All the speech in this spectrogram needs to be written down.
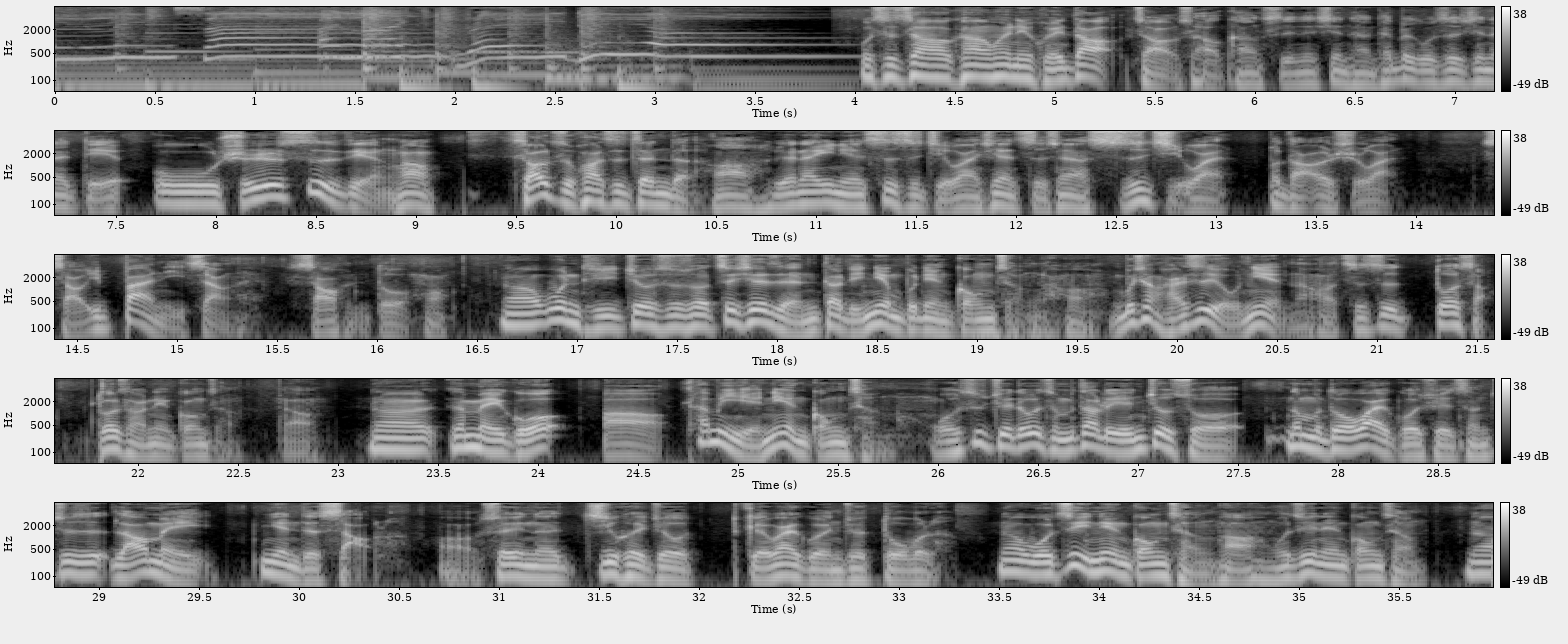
我是赵少康，欢迎你回到赵少康时间的现场。台北股市现在跌五十四点哈，少子化是真的啊，原来一年四十几万，现在只剩下十几万，不到二十万，少一半以上哎，少很多哈。那问题就是说，这些人到底念不念工程了哈？我想还是有念的哈，只是多少多少念工程啊？那在美国哦，他们也念工程。我是觉得为什么到了研究所那么多外国学生，就是老美念的少了哦，所以呢，机会就给外国人就多了。那我自己念工程哈，我自己念工程，那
